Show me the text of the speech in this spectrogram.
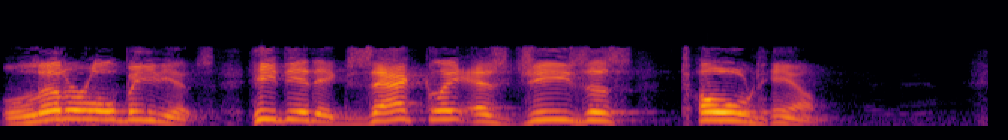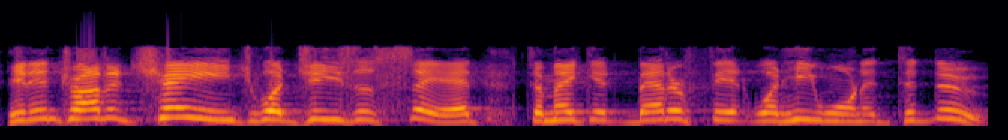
Literal obedience. He did exactly as Jesus told him. He didn't try to change what Jesus said to make it better fit what he wanted to do.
